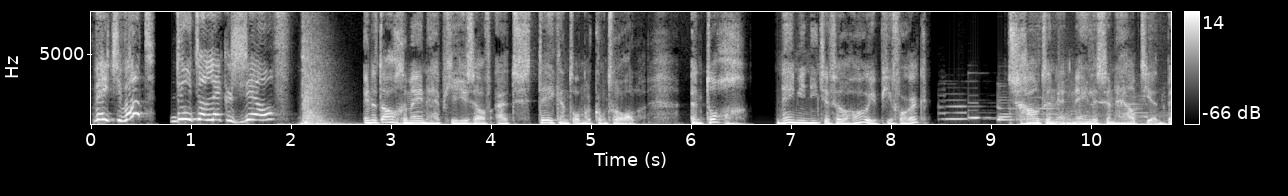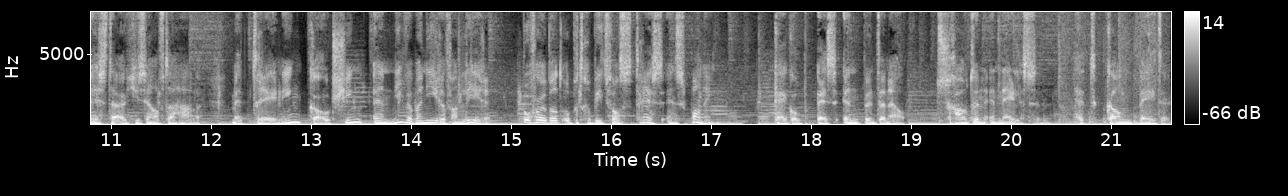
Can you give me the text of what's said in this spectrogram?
Weet je wat? Doe het dan lekker zelf. In het algemeen heb je jezelf uitstekend onder controle. En toch neem je niet te veel hooi op je vork? Schouten en Nelissen helpt je het beste uit jezelf te halen. Met training, coaching en nieuwe manieren van leren. Bijvoorbeeld op het gebied van stress en spanning. Kijk op sn.nl. Schouten en Nelissen. Het kan beter.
